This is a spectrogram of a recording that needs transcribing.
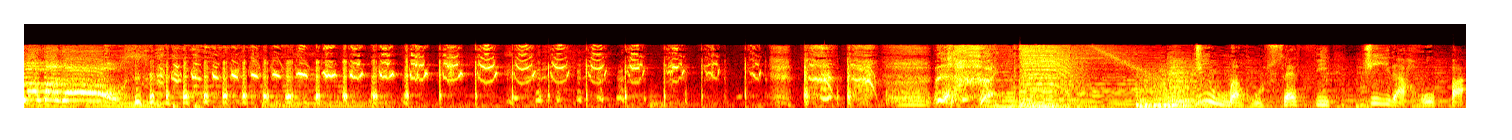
não! Dilma Rousseff tira a roupa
